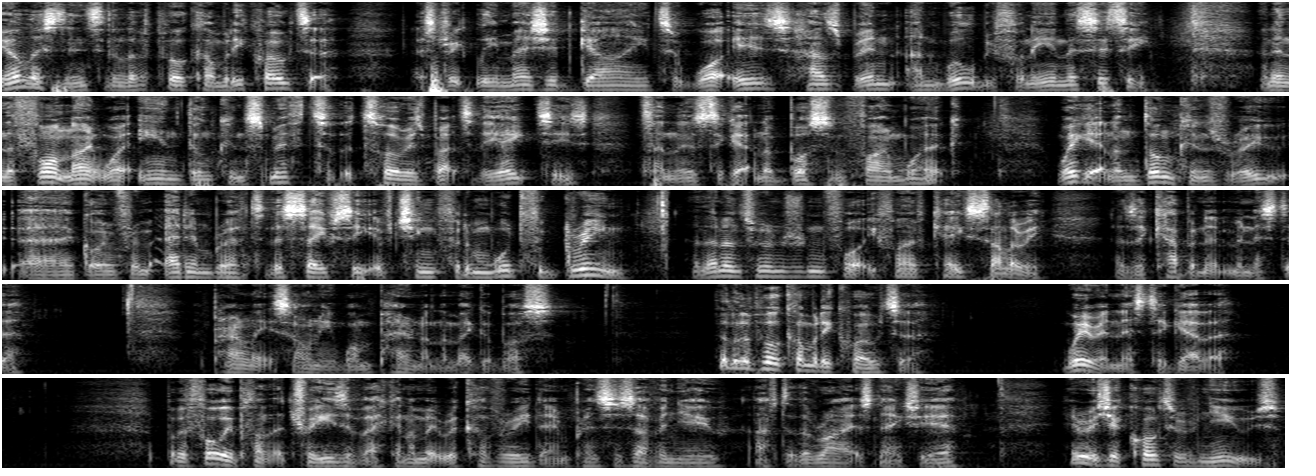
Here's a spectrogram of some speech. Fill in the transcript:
You're listening to the Liverpool Comedy Quota, a strictly measured guide to what is, has been, and will be funny in the city. And in the fortnight where Iain Duncan Smith took the Tories back to the 80s, telling us to get on a bus and find work, we're getting on Duncan's route, uh, going from Edinburgh to the safe seat of Chingford and Woodford Green, and then on 245k salary as a cabinet minister. Apparently, it's only £1 on the megabus. The Liverpool Comedy Quota. We're in this together. But before we plant the trees of economic recovery down Princess Avenue after the riots next year, here is your quota of news.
